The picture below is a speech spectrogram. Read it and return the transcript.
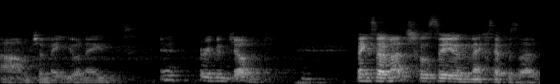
um, to meet your needs. Yeah, very good job. Thanks so much. We'll see you in the next episode.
